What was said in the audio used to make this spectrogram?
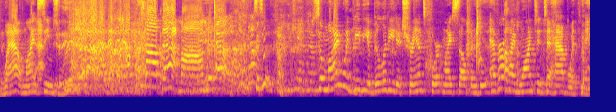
Wow, mine seems really. Top that, mom. So mine would be the ability to transport myself and whoever I wanted to have with me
